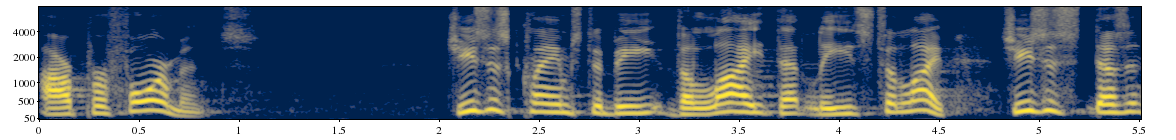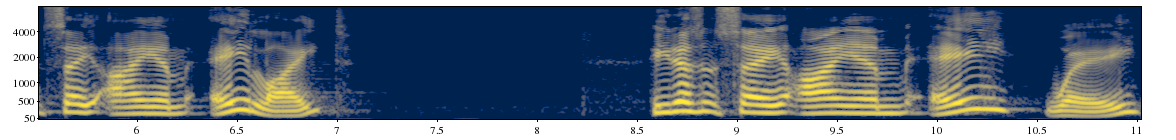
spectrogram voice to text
our performance. Jesus claims to be the light that leads to life. Jesus doesn't say, I am a light. He doesn't say, I am a way.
